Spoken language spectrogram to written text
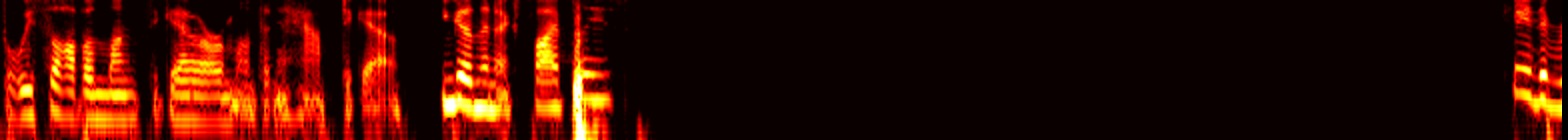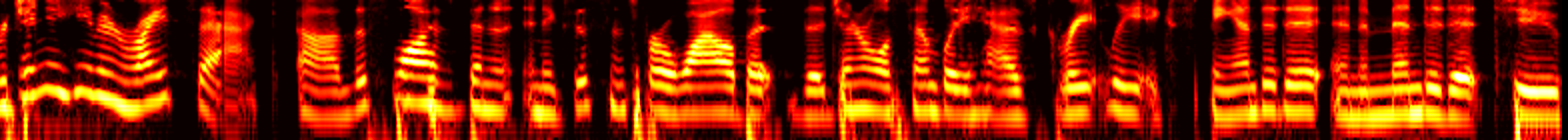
but we still have a month to go or a month and a half to go. You can go to the next slide, please. Okay, the Virginia Human Rights Act. Uh, this law has been in existence for a while, but the General Assembly has greatly expanded it and amended it to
